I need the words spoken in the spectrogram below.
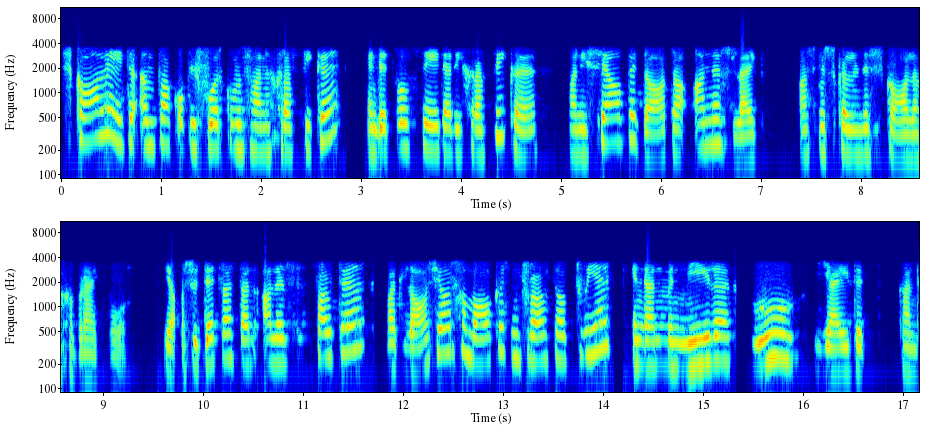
Skale het 'n impak op die voorkoms van grafieke en dit wil sê dat die grafieke van dieselfde data anders lyk as verskillende skale gebruik word. Ja, so dit was dan alles foute wat laas jaar gemaak is in vraestel 2 en dan maniere hoe jy dit kan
